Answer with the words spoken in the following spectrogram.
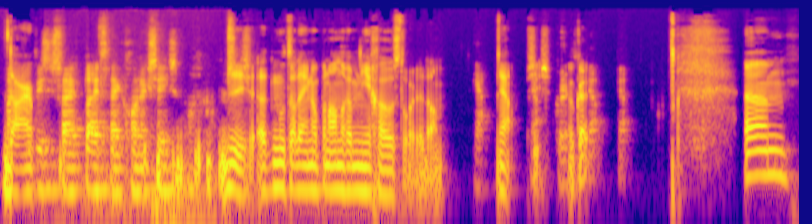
Daar 365 blijft eigenlijk gewoon Exchange. Precies, het moet alleen op een andere manier gehost worden dan. Ja, ja precies. Oké. Okay. Um,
